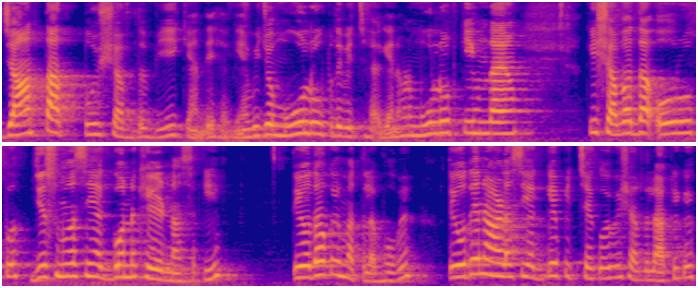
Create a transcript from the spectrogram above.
ਜਾਂ ਧਾਤੂ ਸ਼ਬਦ ਵੀ ਕਹਿੰਦੇ ਹੈਗੇ ਆ ਵੀ ਜੋ ਮੂਲ ਰੂਪ ਦੇ ਵਿੱਚ ਹੈਗੇ ਨੇ। ਹੁਣ ਮੂਲ ਰੂਪ ਕੀ ਹੁੰਦਾ ਆ? ਕਿ ਸ਼ਬਦ ਦਾ ਉਹ ਰੂਪ ਜਿਸ ਨੂੰ ਅਸੀਂ ਅੱਗੋਂ ਨਖੇੜ ਨਾ ਸਕੀ ਤੇ ਉਹਦਾ ਕੋਈ ਮਤਲਬ ਹੋਵੇ, ਤੇ ਉਹਦੇ ਨਾਲ ਅਸੀਂ ਅੱਗੇ ਪਿੱਛੇ ਕੋਈ ਵੀ ਸ਼ਬਦ ਲਾ ਕੇ ਕੋਈ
